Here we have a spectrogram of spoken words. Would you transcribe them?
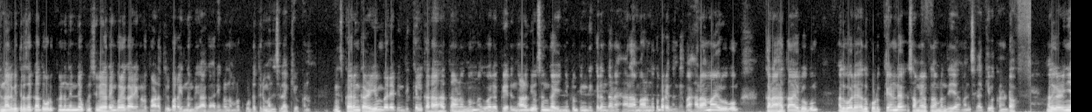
എന്നാൽ വിത്ര സക്കാത്ത് കൊടുക്കുന്നതിനെ കുറിച്ച് വേറെയും കുറേ കാര്യങ്ങൾ പാഠത്തിൽ പറയുന്നുണ്ട്. ആ കാര്യങ്ങൾ നമ്മൾ കൂട്ടത്തിൽ മനസ്സിലാക്കി വെക്കണം. നിസ്കാരം കഴിയും വരെ പിന്തിക്കൽ കറാഹത്താണെന്നും അതുപോലെ പെരുന്നാൾ ദിവസം കഴിഞ്ഞിട്ടും പിന്തിക്കൽ എന്താണ്? ഹറാമാണെന്നൊക്കെ പറയുന്നുണ്ട്. അപ്പം ഹറാമായ രൂപവും കറാഹത്തായ രൂപവും അതുപോലെ അത് കൊടുക്കേണ്ട സമയമൊക്കെ നമ്മൾ എന്ത് ചെയ്യുക? മനസ്സിലാക്കി വെക്കണം കേട്ടോ അത് കഴിഞ്ഞ്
